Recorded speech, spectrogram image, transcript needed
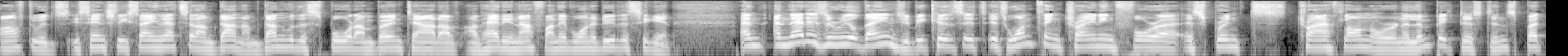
afterwards, essentially saying that's it. I'm done. I'm done with the sport. I'm burnt out. I've I've had enough. I never want to do this again and and that is a real danger because it's it's one thing training for a, a, sprint triathlon or an Olympic distance, but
